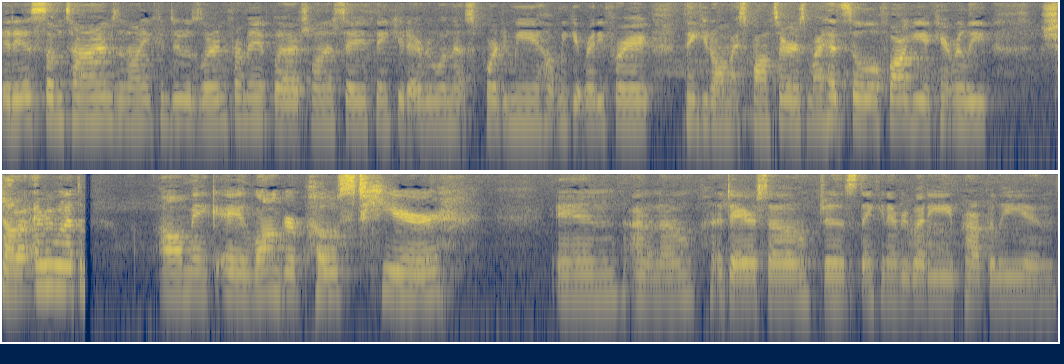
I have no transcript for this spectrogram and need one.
it is sometimes, and all you can do is learn from it. But I just want to say thank you to everyone that supported me, helped me get ready for it. Thank you to all my sponsors. My head's still a little foggy. I can't really shout out everyone at the. I'll make a longer post here in, I don't know, a day or so, just thanking everybody properly and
